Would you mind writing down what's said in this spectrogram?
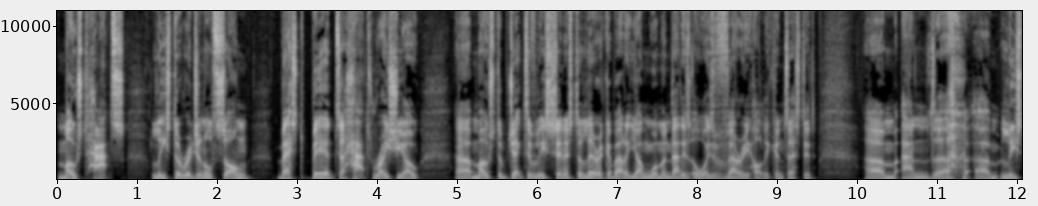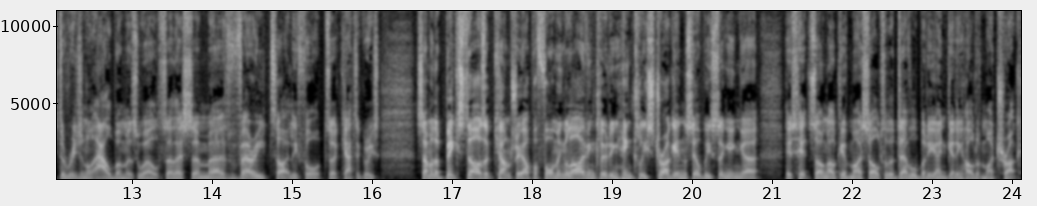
most hats, least original song. Best beard to hat ratio. Uh, most objectively sinister lyric about a young woman. That is always very hotly contested. Um, and uh, um, least original album as well. So there's some uh, very tightly fought uh, categories. Some of the big stars of country are performing live, including Hinkley Struggins. He'll be singing uh, his hit song "I'll Give My Soul to the Devil," but he ain't getting hold of my truck.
